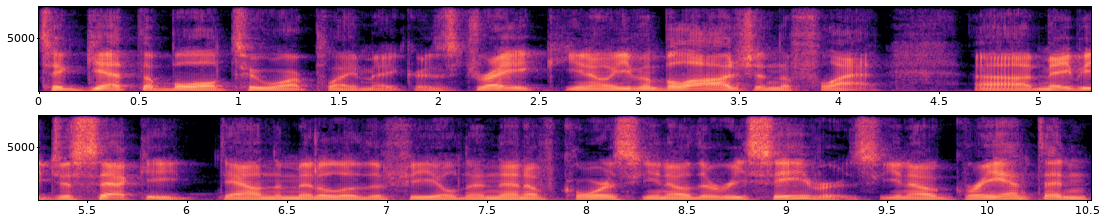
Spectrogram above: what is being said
to get the ball to our playmakers. Drake, you know, even Ballage in the flat uh, maybe Gesicki down the middle of the field, and then of course you know the receivers. You know Grant and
